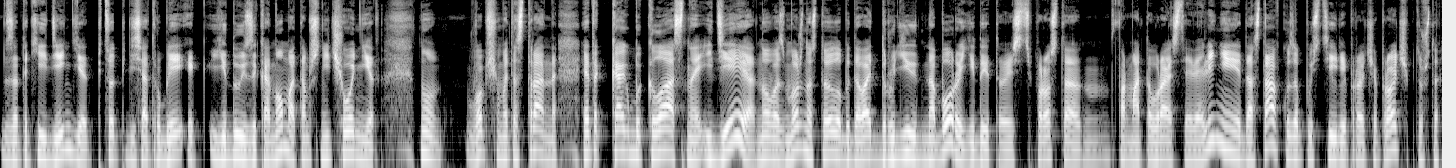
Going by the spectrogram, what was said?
за такие деньги 550 рублей еду из эконома, там же ничего нет. Ну, в общем, это странно. Это как бы классная идея, но, возможно, стоило бы давать другие наборы еды, то есть просто формата уральской авиалинии, доставку запустили и прочее, прочее, потому что,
